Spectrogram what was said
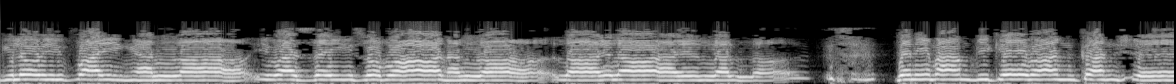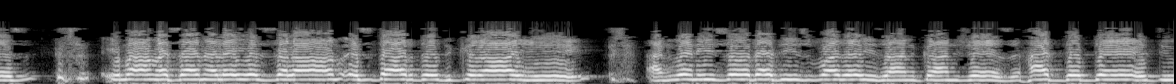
glorifying Allah. He was saying Subhanallah, La ilaha illallah. Then Imam became unconscious. Imam Hassan alayhi salam started crying. And when he saw that his father is unconscious, had the dare to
